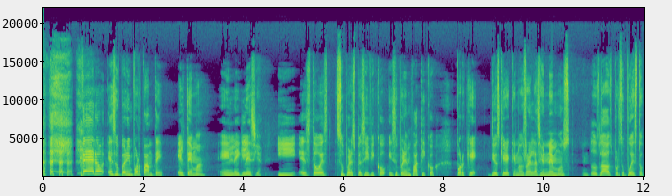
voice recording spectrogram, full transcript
Pero es súper importante el tema en la iglesia. Y esto es súper específico y súper enfático porque Dios quiere que nos relacionemos en todos lados, por supuesto,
